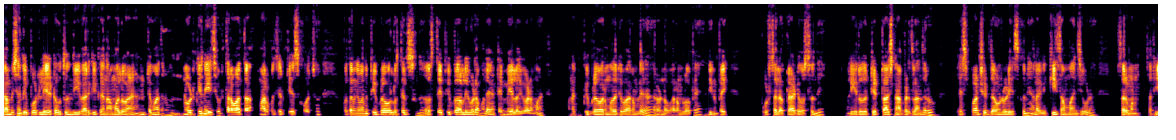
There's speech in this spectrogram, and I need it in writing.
కమిషన్ రిపోర్ట్ లేట్ అవుతుంది వర్గీకరణ అమలు అంటే మాత్రం నోటిఫికేషన్ వేసి కూడా తర్వాత మార్పులు చేర్పు చేసుకోవచ్చు. మొత్తానికి మనం ఫిబ్రవరిలో తెలుస్తుంది వస్తే ఫిబ్రవరిలో ఇవ్వడమా లేదంటే మేలో ఇవ్వడమా? మనకు ఫిబ్రవరి మొదటి వారం లేదా రెండో వారం లోపే దీనిపై పూర్తిస్థాయిలో క్లారిటీ వస్తుంది. ఈరోజు టెట్ రాసిన అభ్యర్థులందరూ రెస్పాన్స్ షీట్ డౌన్లోడ్ చేసుకొని అలాగే కీ సంబంధించి కూడా సరే మనం సరి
